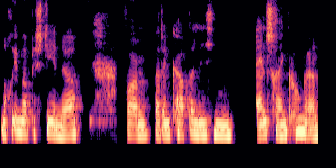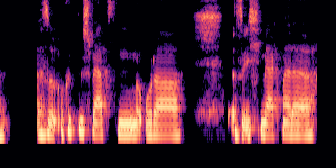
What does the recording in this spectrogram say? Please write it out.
noch immer bestehen, ja. Vor allem bei den körperlichen Einschränkungen also Rückenschmerzen oder also ich merke meine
